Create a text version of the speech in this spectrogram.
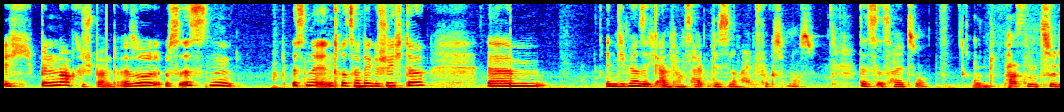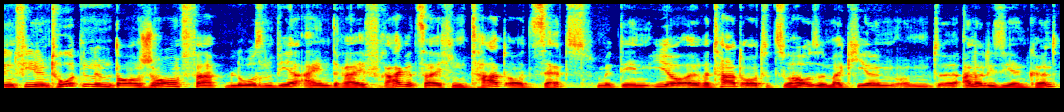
ich bin auch gespannt. Also es ist, ein, ist eine interessante Geschichte, ähm, in die man sich anfangs halt ein bisschen reinfuchsen muss. Das ist halt so. Und passend zu den vielen Toten im Donjon verlosen wir ein drei Fragezeichen Tatort-Set, mit denen ihr eure Tatorte zu Hause markieren und äh, analysieren könnt.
